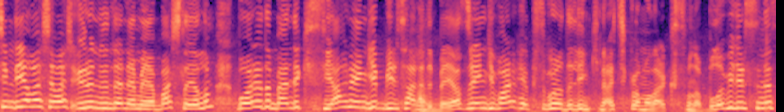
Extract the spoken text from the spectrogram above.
Şimdi yavaş yavaş ürünü denemeye başlayalım. Bu arada bendeki siyah rengi bir tane de beyaz rengi var. Hepsi burada linkini açıklamalar kısmına bulabilirsiniz.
